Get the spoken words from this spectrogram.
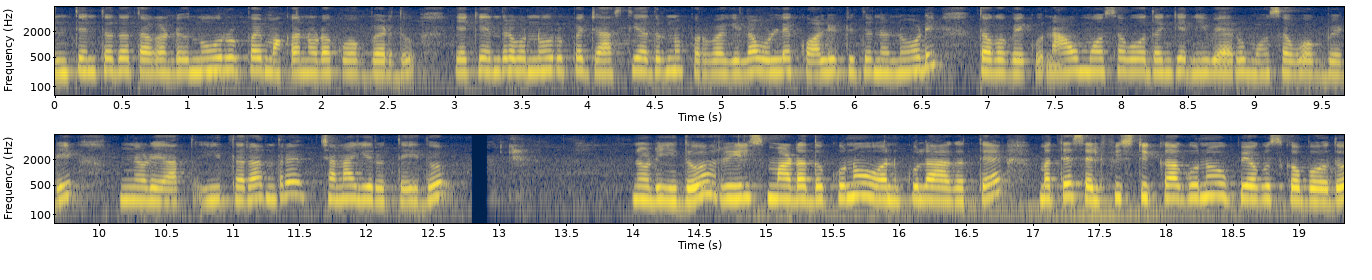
ಎಂತೆಂಥದ್ದೋ ತಗೊಂಡು ನೂರು ರೂಪಾಯಿ ಮಖ ನೋಡೋಕೆ ಹೋಗ್ಬಾರ್ದು. ಯಾಕೆಂದರೆ ಒಂದು ನೂರು ರೂಪಾಯಿ ಜಾಸ್ತಿ ಆದ್ರೂ ಪರವಾಗಿಲ್ಲ, ಒಳ್ಳೆ ಕ್ವಾಲಿಟಿದನ್ನು ನೋಡಿ ತಗೋಬೇಕು. ನಾವು ಮೋಸ ಹೋದಂಗೆ ನೀವ್ಯಾರು ಮೋಸ ಹೋಗಬೇಡಿ. ನೋಡಿ ಈ ಥರ ಅಂದರೆ ಚೆನ್ನಾಗಿರುತ್ತೆ ಇದು. ನೋಡಿ, ಇದು ರೀಲ್ಸ್ ಮಾಡೋದಕ್ಕೂ ಅನುಕೂಲ ಆಗುತ್ತೆ. ಮತ್ತು ಸೆಲ್ಫಿ ಸ್ಟಿಕ್ಕಾಗೂ ಉಪಯೋಗಿಸ್ಕೋಬೋದು.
